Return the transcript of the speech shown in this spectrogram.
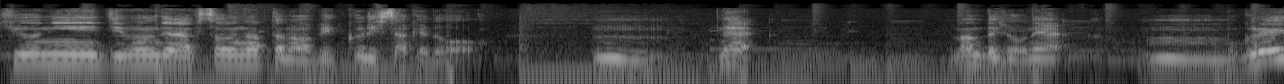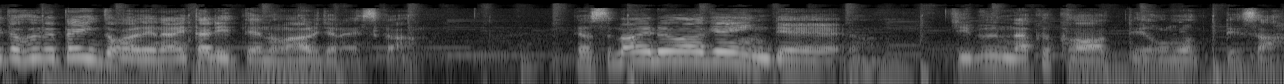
急に自分で泣きそうになったのはびっくりしたけどうんね。なんでしょうね。うん Grateful Pain とかで泣いたりっていうのはあるじゃないですか。 Smile Again で自分泣くかって思ってさ。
